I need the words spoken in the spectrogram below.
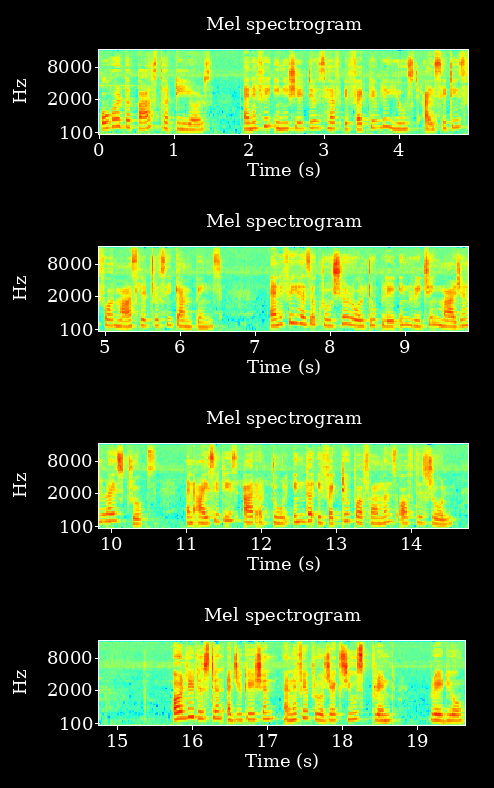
Over the past 30 years, NFE initiatives have effectively used ICTs for mass literacy campaigns. NFE has a crucial role to play in reaching marginalized groups, and ICTs are a tool in the effective performance of this role. Early distance education NFE projects use print, radio,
